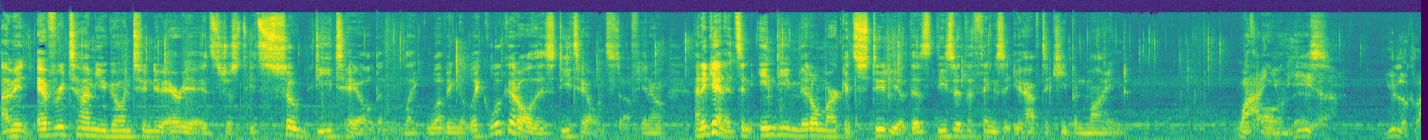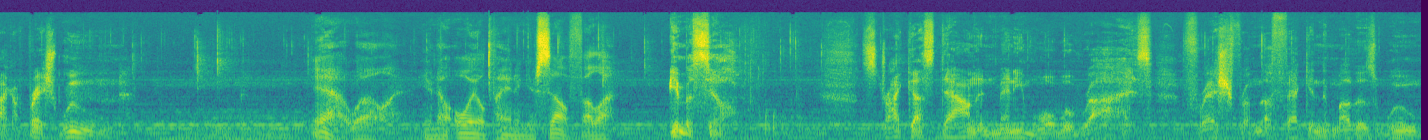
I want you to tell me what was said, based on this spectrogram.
I mean, every time you go into a new area, it's just, it's so detailed and, like, loving it. Like, look at all this detail and stuff, you know? And again, it's an indie middle market studio. This, these are the things that you have to keep in mind. Why are you here? You look like a fresh wound. Yeah, well, you're no oil painting yourself, fella. Imbecile. Strike us down and many more will rise, fresh from the fecund mother's womb,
